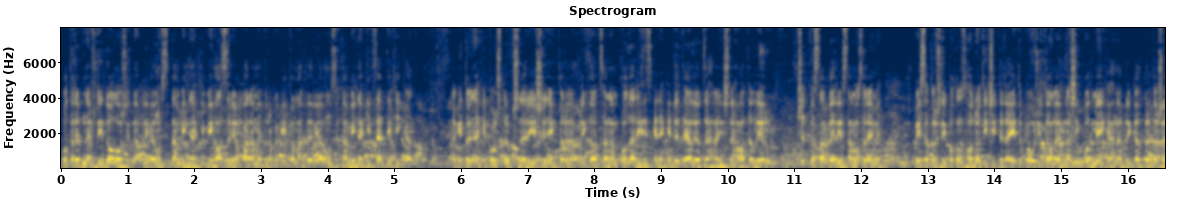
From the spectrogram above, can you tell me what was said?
potrebné vždy doložiť. Napríklad musí tam byť nejaké vyhlásenie o parametroch, aký to materiál, musí tam byť nejaký certifikát. Ak je to nejaké konštrukčné riešenie, ktoré napríklad sa nám podarí získať nejaké detaily od zahraničného ateliéru, všetko sa berie, samozrejme, vie sa to vždy potom zhodnotiť, či teda je to použiteľné v našich podmienkach napríklad, pretože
